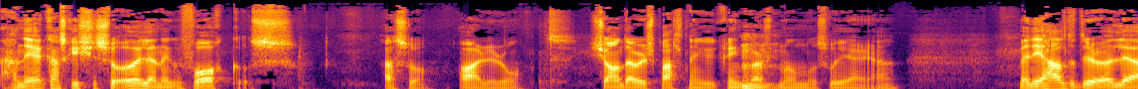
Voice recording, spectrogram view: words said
han er ganske ikke så øyelig enn jeg fokus, altså, er det rundt. Sjøen der er spalt jeg kring hvertmann og så gjør, ja. Men jeg halte det øyelig,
